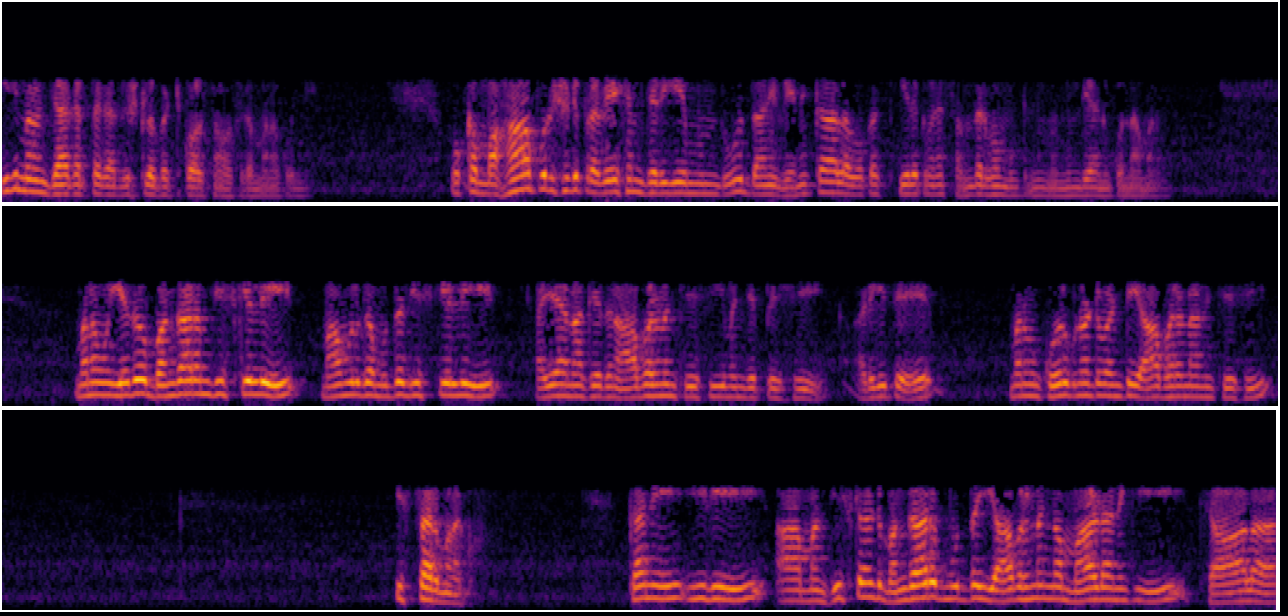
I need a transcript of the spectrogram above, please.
ఇది మనం జాగ్రత్తగా దృష్టిలో పెట్టుకోవాల్సిన అవసరం మనకుంది. ఒక మహాపురుషుడి ప్రవేశం జరిగే ముందు దాని వెనకాల ఒక కీలకమైన సందర్భం ఉంటుంది ముందే అనుకున్నాం మనం. మనం ఏదో బంగారం తీసుకెళ్ళి మామూలుగా ముద్ద తీసుకెళ్ళి అయ్యా నాకు ఏదైనా ఆభరణం చేసి ఇవ్వని చెప్పేసి అడిగితే మనం కోరుకున్నటువంటి ఆభరణాన్ని చేసి ఇస్తారు మనకు. కానీ ఇది ఆ మనం తీసుకున్నట్టు బంగారు ముద్ద ఈ ఆభరణంగా మారడానికి చాలా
